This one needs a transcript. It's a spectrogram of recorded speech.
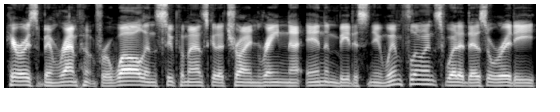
heroes have been rampant for a while and Superman's going to try and rein that in and be this new influence, whether there's already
